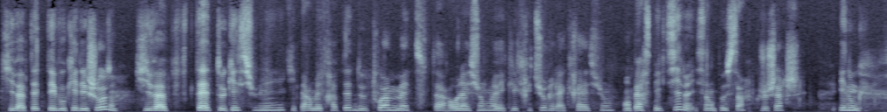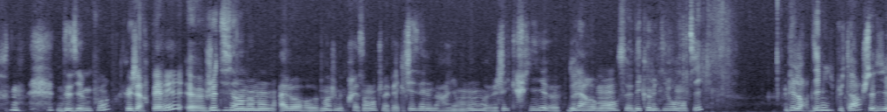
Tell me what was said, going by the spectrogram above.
qui va peut-être t'évoquer des choses, qui va peut-être te questionner, qui permettra peut-être de toi mettre ta relation avec l'écriture et la création en perspective. Et c'est un peu ça que je cherche. Et donc, Deuxième point que j'ai repéré, euh, je dis à un moment, alors euh, moi je me présente, je m'appelle Gisèle Marion, euh, j'écris de la romance, des comédies romantiques. Et puis genre dix minutes plus tard, je te dis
